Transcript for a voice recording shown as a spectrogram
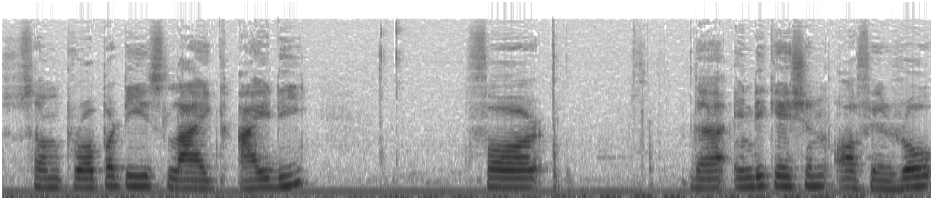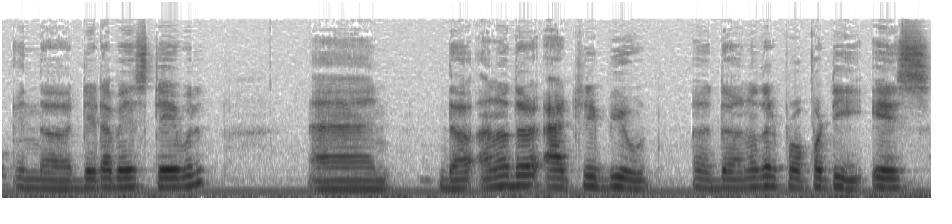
some properties like ID for the indication of a row in the database table and the another attribute uh, the another property is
